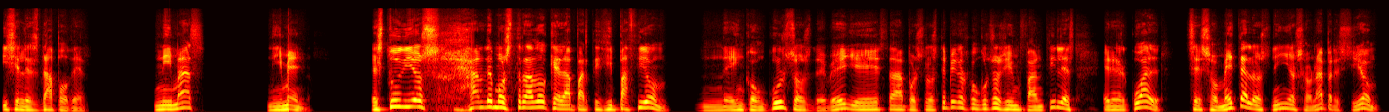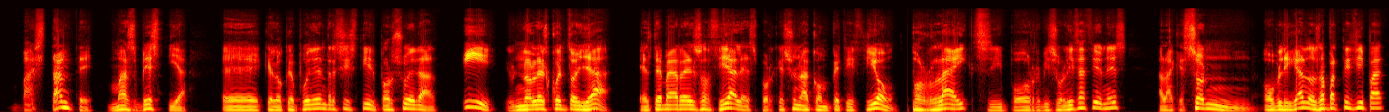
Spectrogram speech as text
y se les da poder. Ni más ni menos. Estudios han demostrado que la participación en concursos de belleza, pues los típicos concursos infantiles en el cual se somete a los niños a una presión bastante más bestia eh, que lo que pueden resistir por su edad. Y no les cuento ya el tema de redes sociales, porque es una competición por likes y por visualizaciones a la que son obligados a participar,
